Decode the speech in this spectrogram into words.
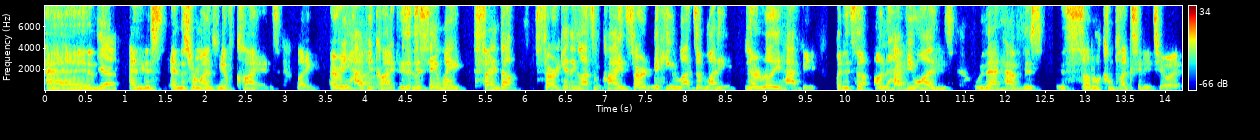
And yeah, and this and this reminds me of clients. Like every happy client is in the same way. Signed up, started getting lots of clients, started making lots of money. They're really happy. But it's the unhappy ones that have this, this subtle complexity to it.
